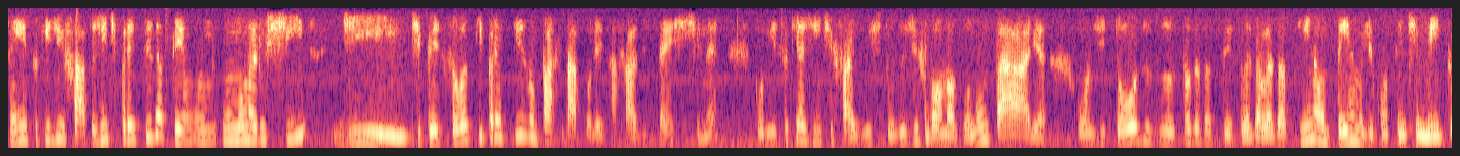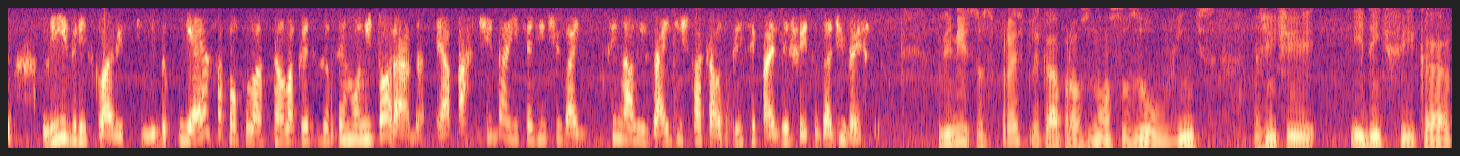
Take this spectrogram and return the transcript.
senso, que de fato a gente precisa ter um, um número X de, de pessoas que precisam passar por essa fase teste, né? Por isso que a gente faz o estudo de forma voluntária, onde todos, todas as pessoas elas assinam um termo de consentimento livre e esclarecido, e essa população ela precisa ser monitorada. É a partir daí que a gente vai sinalizar e destacar os principais efeitos adversos. Vinícius, para explicar para os nossos ouvintes, a gente identifica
